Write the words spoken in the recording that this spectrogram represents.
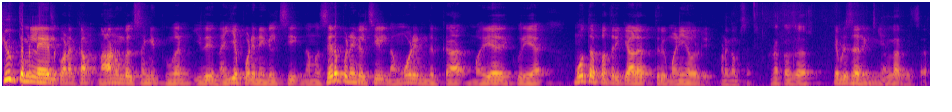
கியூப் தமிழ் நேயர்களுக்கு வணக்கம். நான் உங்கள் சங்கீத் குங்கன் இது நையப்படி நிகழ்ச்சி. நம்ம சிறப்பு நிகழ்ச்சியில் நம்மோடு இருந்திருக்கிறார் மரியாதைக்குரிய மூத்த பத்திரிகையாளர் திரு மணி அவர்கள். வணக்கம் சார். வணக்கம் சார். எப்படி சார் இருக்கீங்க? நல்லா இருக்கு சார்.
